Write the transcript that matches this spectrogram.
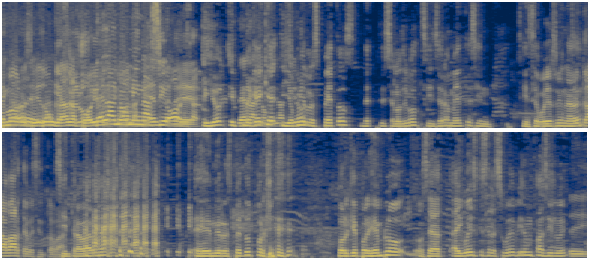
hemos de recibido la- un gran apoyo de la de nominación. gente, de- Y yo, y de me que- y yo mis respetos, de- y se los digo sinceramente, sin, sin cebolloso ni nada. Sin trabarte, güey, sin trabar. sin trabarme. eh, mis respetos porque, porque, por ejemplo, o sea, hay güeyes que se les sube bien fácil, güey. Sí.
